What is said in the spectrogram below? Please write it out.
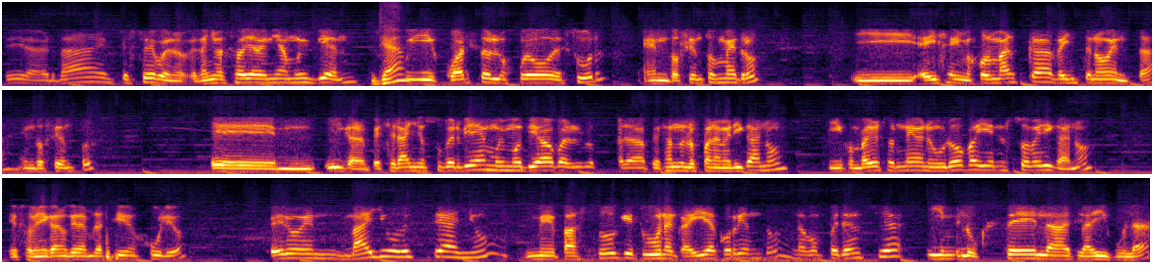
Sí, la verdad empecé, bueno, el año pasado ya venía muy bien. ¿Ya? Fui cuarto en los Juegos de Sur en 200 metros y hice mi mejor marca 20-90 en 200 eh, y claro, empecé el año súper bien, muy motivado para, para empezando los Panamericanos. y con varios torneos en Europa y en el Sudamericano. El Sudamericano que era en Brasil en julio. Pero en mayo de este año me pasó que tuve una caída corriendo en una competencia y me luxé la clavícula,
